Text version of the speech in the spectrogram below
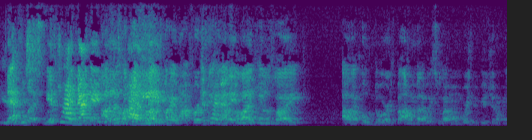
here. That's what. switch. It's probably not that. I deep. feel that's like, what I I like mean. okay when I first It's met him, I feel like deep, he was like I like holding doors, but I'm that way too. Like I'm raised to be a gentleman,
